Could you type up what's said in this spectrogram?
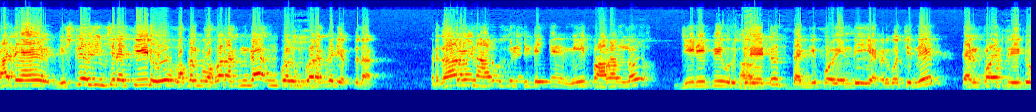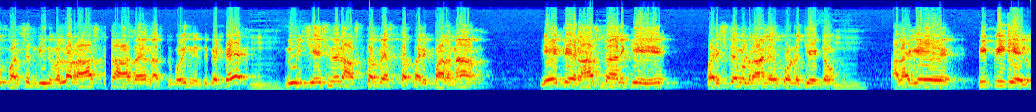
కాకపోతే విశ్లేషించిన తీరు ఒకరికి ఒక రకంగా ఇంకో ఇంకో రకంగా చెప్తున్నారు. ప్రధానమైన ఆరోపణ ఏంటి? మీ పాలనలో జీడిపి వృద్ధి రేటు తగ్గిపోయింది. ఎక్కడికి వచ్చింది? Ten point three two percent దీని వల్ల రాష్ట్ర ఆదాయం నష్టపోయింది. ఎందుకంటే మీరు చేసిన అస్తవ్యస్త పరిపాలన. ఏదైతే రాష్ట్రానికి పరిశ్రమలు రానివ్వకుండా చేయటం అలాగే పీపీఏలు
